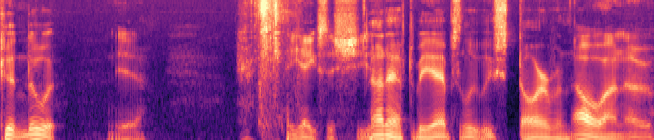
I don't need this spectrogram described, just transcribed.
Couldn't do it. Yeah. He hates this shit. I'd have to be absolutely starving. Oh, I know.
